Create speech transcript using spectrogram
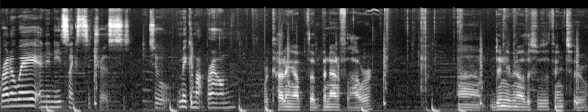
right away and it needs like citrus to make it not brown. we're cutting up the banana flower. Um, didn't even know this was a thing too.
